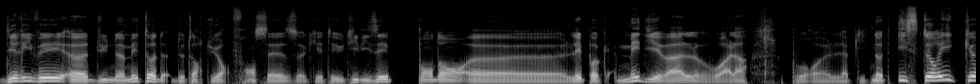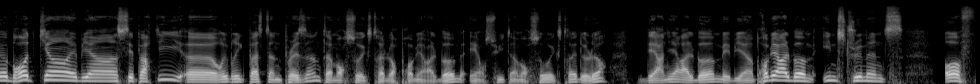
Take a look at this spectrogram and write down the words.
dérivé euh, d'une méthode de torture française qui était utilisée pendant euh, l'époque médiévale. Voilà pour euh, la petite note historique. Brodkin, eh bien c'est parti. rubrique Past and Present, un morceau extrait de leur premier album et ensuite un morceau extrait de leur dernier album. Eh bien, premier album, Instruments of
